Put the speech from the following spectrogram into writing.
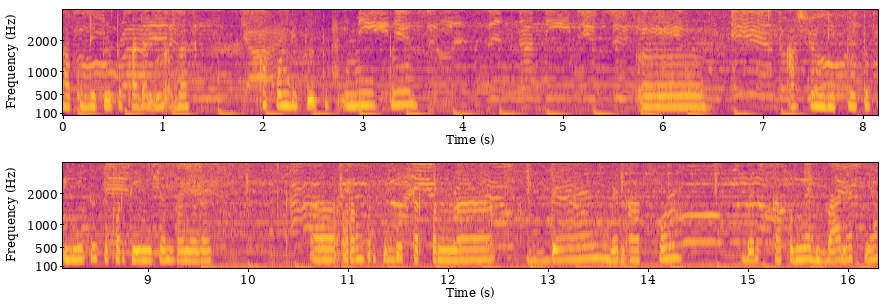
akun ditutup ada 15 akun ditutup ini tuh uh, akun ditutup ini tuh seperti ini contohnya guys. Uh, orang tersebut terkena ban ban akun ban akunnya dibanet ya.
